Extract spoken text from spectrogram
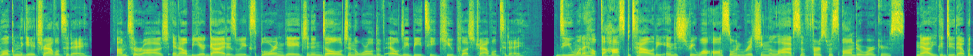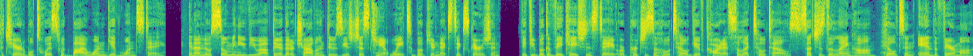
Welcome to Gay Travel Today. I'm Teraj, and I'll be your guide as we explore, engage, and indulge in the world of LGBTQ plus travel today. Do you want to help the hospitality industry while also enriching the lives of first responder workers? Now you could do that with a charitable twist with Buy One, Give One Stay. And I know so many of you out there that are travel enthusiasts just can't wait to book your next excursion. If you book a vacation stay or purchase a hotel gift card at select hotels, such as the Langham, Hilton, and the Fairmont,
